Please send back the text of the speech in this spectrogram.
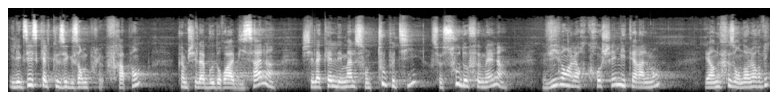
Il existe quelques exemples frappants, comme chez la baudroie abyssale, chez laquelle les mâles sont tout petits, se soudent aux femelles, vivant à leur crochet littéralement, et en ne faisant dans leur vie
